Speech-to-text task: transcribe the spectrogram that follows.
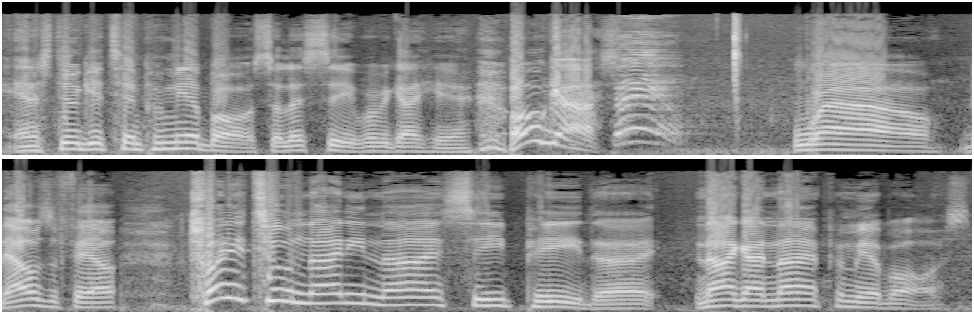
and I still get 10 Premier Balls. So let's see what we got here. Oh gosh! Fail! Wow, that was a fail. 22.99 CP, dude. Now I got nine Premier Balls.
